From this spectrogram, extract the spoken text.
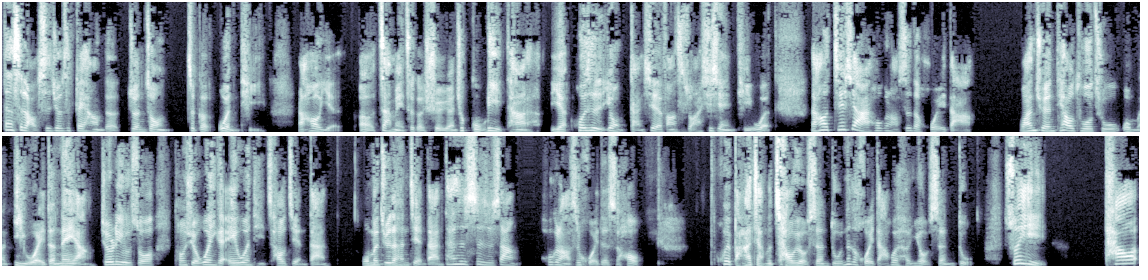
但是老师就是非常的尊重这个问题，然后也呃赞美这个学员，就鼓励他，也或是用感谢的方式说啊，谢谢你提问。然后接下来后跟老师的回答完全跳脱出我们以为的那样，就例如说同学问一个 A 问题超简单，我们觉得很简单，但是事实上霍根老师回的时候。会把他讲的超有深度，那个回答会很有深度，所以他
